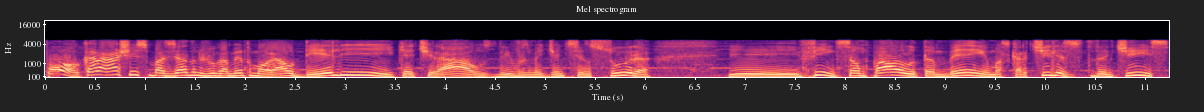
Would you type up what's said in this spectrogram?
Porra, o cara acha isso baseado no julgamento moral dele quer tirar os livros mediante censura. E, enfim, São Paulo também, umas cartilhas estudantis.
